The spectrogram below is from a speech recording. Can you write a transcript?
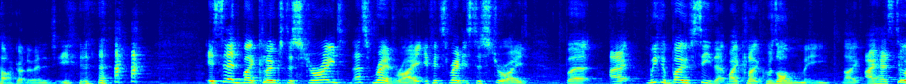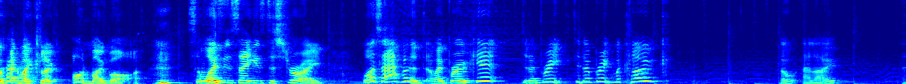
I've got no energy. it said my cloak's destroyed. That's red, right? If it's red, it's destroyed. But I, we could both see that my cloak was on me. Like I had still had my cloak on my bar. So why is it saying it's destroyed? What's happened? Have I broke it? Did I break? Did I break my cloak? Oh, hello. Uh,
